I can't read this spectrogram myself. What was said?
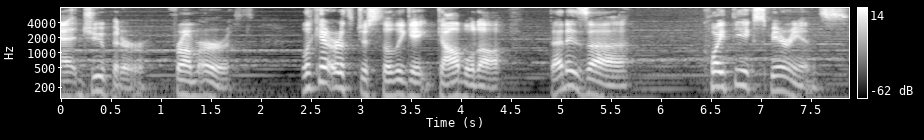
at Jupiter from Earth. Look at Earth just slowly get gobbled up. That is, uh quite the experience.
